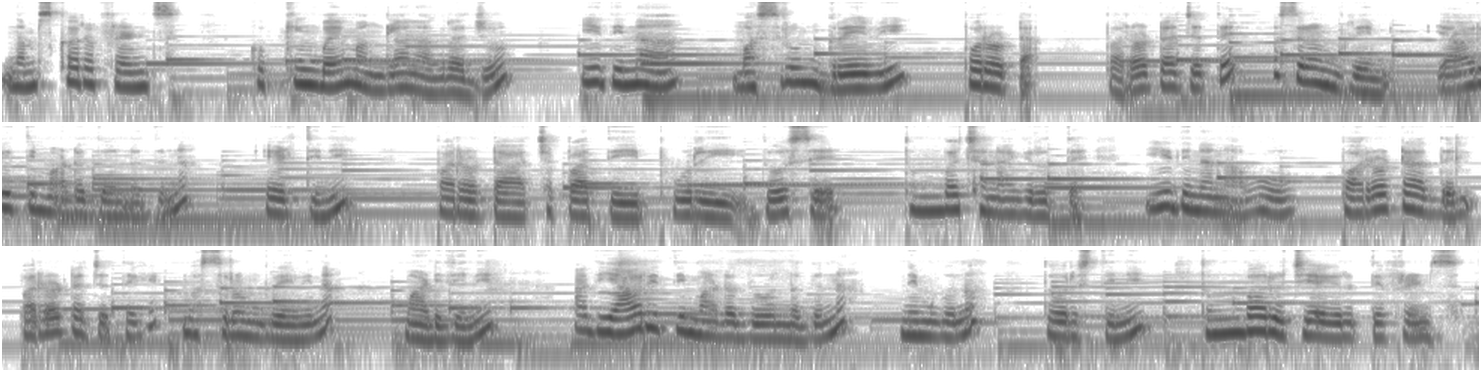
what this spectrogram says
ನಮಸ್ಕಾರ friends. Cooking by Mangla Nagaraju. ಈ ದಿನ ಮಶ್ರೂಮ್ ಗ್ರೇವಿ, ಪರೋಟ. ಪರೋಟ ಜೊತೆ ಮಶ್ರೂಮ್ ಗ್ರೇವಿ. ಯಾವ ರೀತಿ ಮಾಡೋದು ಅನ್ನೋದನ್ನು ಹೇಳ್ತೀನಿ. ಪರೋಟ, ಚಪಾತಿ, ಪೂರಿ, ದೋಸೆ ತುಂಬ ಚೆನ್ನಾಗಿರುತ್ತೆ. ಈ ದಿನ ನಾವು ಪರೋಟದಲ್ಲಿ ಪರೋಟ ಜೊತೆಗೆ ಮಶ್ರೂಮ್ ಗ್ರೇವಿನ ಮಾಡಿದ್ದೀನಿ. ಅದು ಯಾವ ರೀತಿ ಮಾಡೋದು ಅನ್ನೋದನ್ನು ನಿಮಗೂ ತೋರಿಸ್ತೀನಿ. ತುಂಬ ರುಚಿಯಾಗಿರುತ್ತೆ ಫ್ರೆಂಡ್ಸ್.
